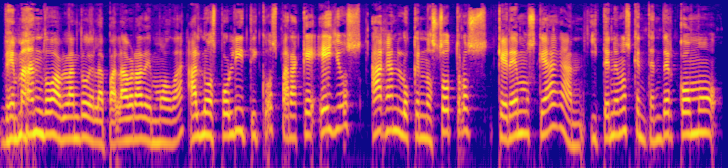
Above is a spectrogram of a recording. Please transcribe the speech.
de mando, hablando de la palabra de moda, a los políticos para que ellos hagan lo que nosotros queremos que hagan y tenemos que entender cómo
